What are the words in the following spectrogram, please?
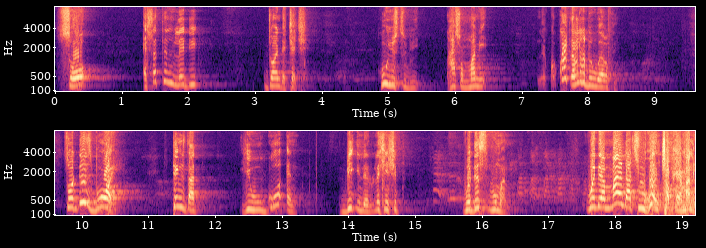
So a certain lady joined the church who used to be has some money, quite a little bit wealthy. So this boy thinks that he will go and be in a relationship with this woman with the mind that she will go and chop her money.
